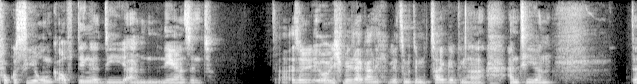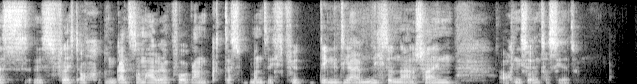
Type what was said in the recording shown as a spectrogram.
Fokussierung auf Dinge, die einem näher sind. Also ich will da gar nicht jetzt mit dem Zeigefinger hantieren. Das ist vielleicht auch ein ganz normaler Vorgang, dass man sich für Dinge, die einem nicht so nahe scheinen, auch nicht so interessiert.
